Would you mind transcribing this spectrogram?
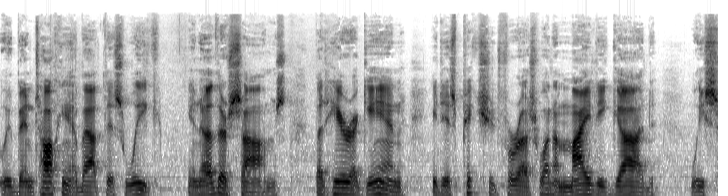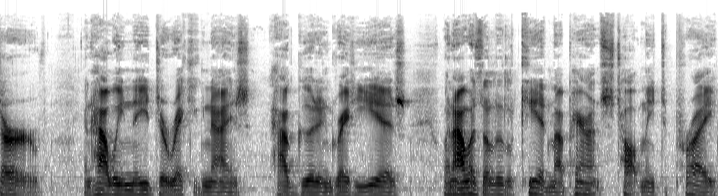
we've been talking about this week in other Psalms, but here again it is pictured for us what a mighty God we serve and how we need to recognize how good and great He is. When I was a little kid, my parents taught me to pray,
